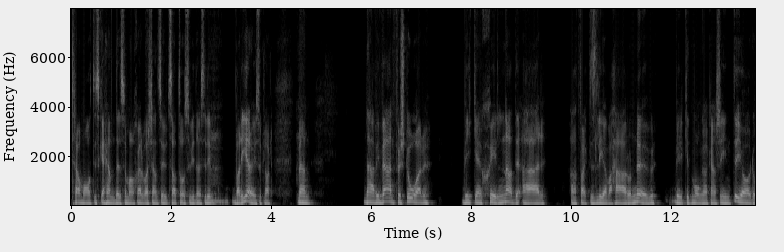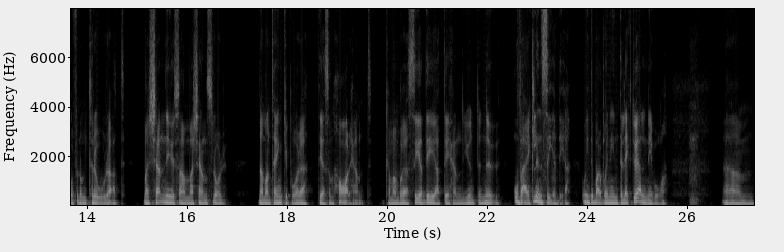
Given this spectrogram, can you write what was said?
traumatiska händelser man själv har känt sig utsatt och så vidare. Så det varierar ju såklart. Men när vi väl förstår vilken skillnad det är att faktiskt leva här och nu, vilket många kanske inte gör då, för de tror att man känner ju samma känslor när man tänker på det, det som har hänt. Kan man börja se det, att det händer ju inte nu. Och verkligen se det. Och inte bara på en intellektuell nivå. Um,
